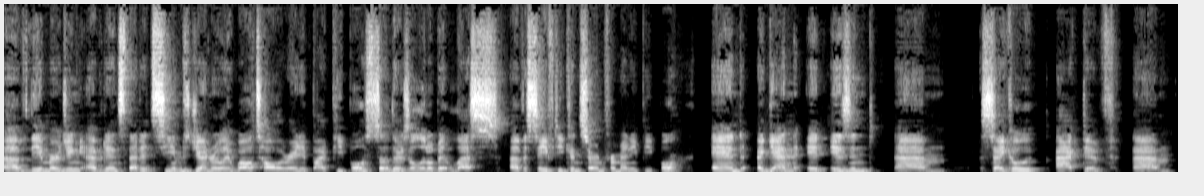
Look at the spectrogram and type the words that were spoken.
of the emerging evidence that it seems generally well tolerated by people. So there's a little bit less of a safety concern for many people. And again, it isn't um, psychoactive um,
